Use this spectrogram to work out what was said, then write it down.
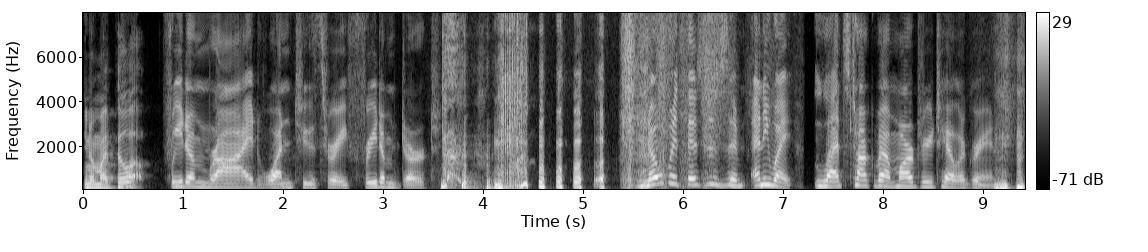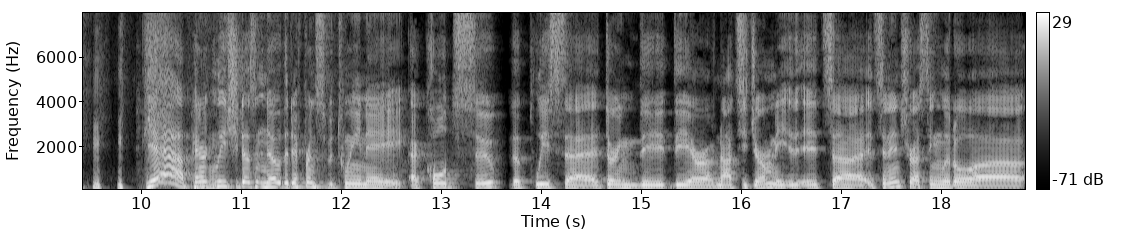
you know, my pillow. Freedom Ride, one, two, three. Freedom Dirt. no, but this is anyway. Let's talk about Marjorie Taylor Greene. yeah, apparently she doesn't know the difference between a, a cold soup. The police uh, during the, the era of Nazi Germany. It, it's uh, it's an interesting little uh,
